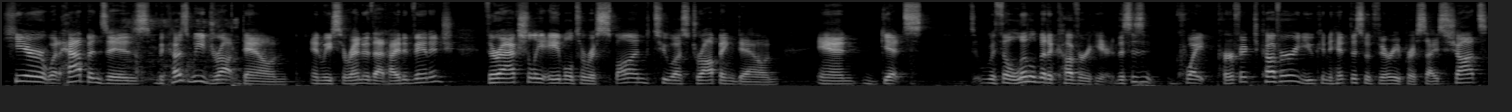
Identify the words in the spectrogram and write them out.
here, what happens is because we drop down and we surrender that height advantage, they're actually able to respond to us dropping down and get with a little bit of cover here. This isn't quite perfect cover. You can hit this with very precise shots,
